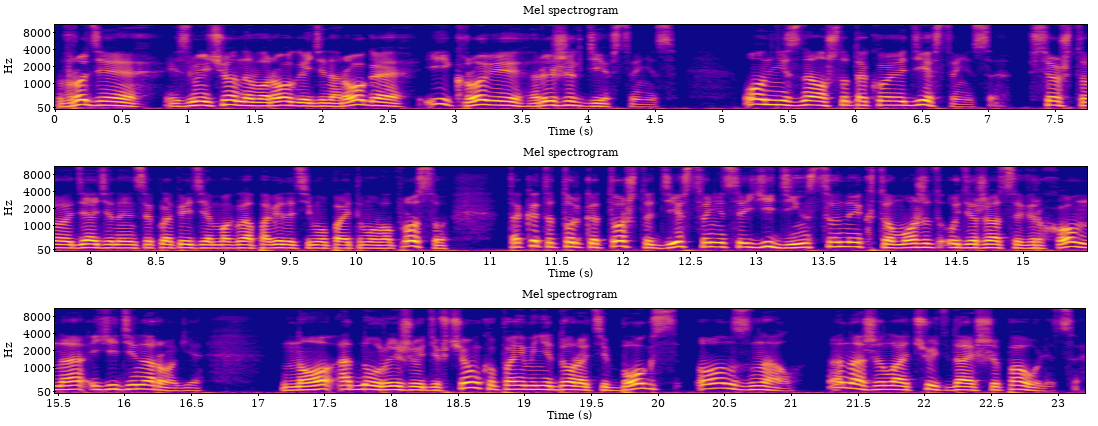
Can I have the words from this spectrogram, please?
Вроде измельченного рога единорога и крови рыжих девственниц – он не знал, что такое девственница. Все, что дядина энциклопедия могла поведать ему по этому вопросу, так это только то, что девственница единственный, кто может удержаться верхом на единороге. Но одну рыжую девчонку по имени Дороти Богс он знал. Она жила чуть дальше по улице.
